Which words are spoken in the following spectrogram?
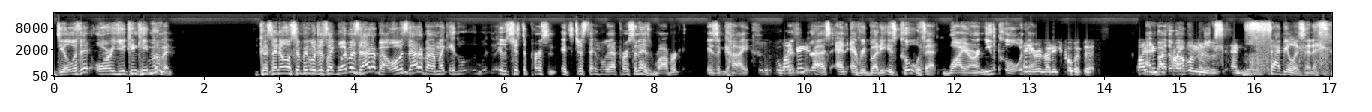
deal with it or you can keep moving. Because I know some people are just like, what was that about? What was that about? I'm like, it, it was just a person. It's just that who that person is. Robert is a guy who wears a dress, and everybody is cool with that. Why aren't you cool with it? everybody's cool with it. Well, I And think by the the way, problem he is, and Fabulous in it.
